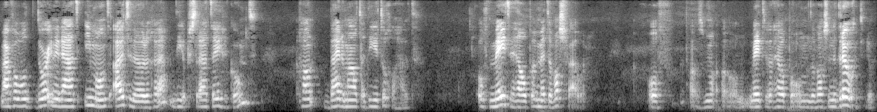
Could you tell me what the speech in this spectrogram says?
Maar bijvoorbeeld door inderdaad iemand uit te nodigen die op straat tegenkomt, gewoon bij de maaltijd die je toch al houdt. Of mee te helpen met de wasvouwen. Of als, mee te helpen om de was in de droger te doen.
